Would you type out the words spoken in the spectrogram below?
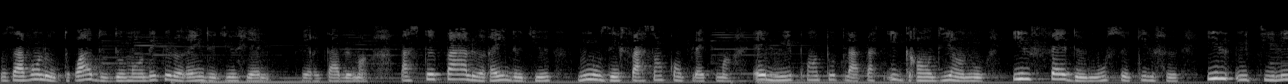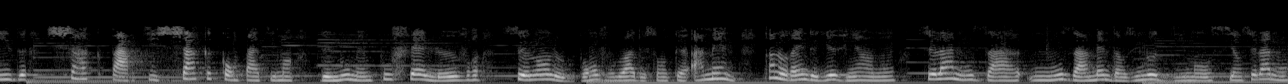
nous avons le droit de demander que le règne de Dieu vienne véritablement. Parce que par le règne de Dieu, nous nous effaçons complètement et lui prend toute la place. Il grandit en nous. Il fait de nous ce qu'il veut. Il utilise chaque partie, chaque compartiment de nous-mêmes pour faire l'œuvre selon le bon vouloir de son cœur. Amen. Quand le règne de Dieu vient en nous, cela nous, nous amène dans une autre dimension. Cela nous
